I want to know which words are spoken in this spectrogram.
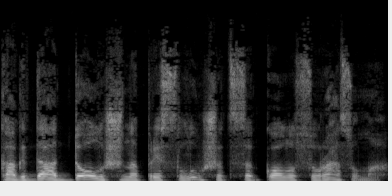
когда должно прислушаться к голосу разума.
